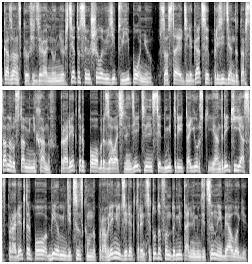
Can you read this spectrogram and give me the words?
Казанского федерального университета совершила визит в Японию. В составе делегации президент Татарстана Рустам Миниханов, проректор по образовательной деятельности Дмитрий Таюрский и Андрей Киясов, проректор по биомедицинскому направлению, директор Института фундаментальной медицины и биологии.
